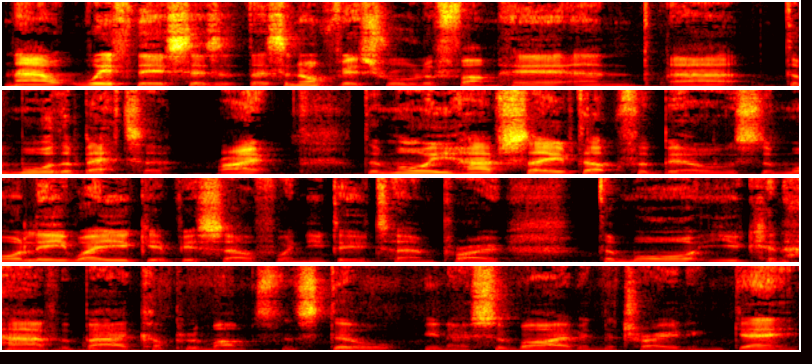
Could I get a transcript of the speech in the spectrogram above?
Now, with this, there's, there's an obvious rule of thumb here, and uh, the more the better, right? The more you have saved up for bills, the more leeway you give yourself when you do turn pro, the more you can have a bad couple of months and still, you know, survive in the trading game.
